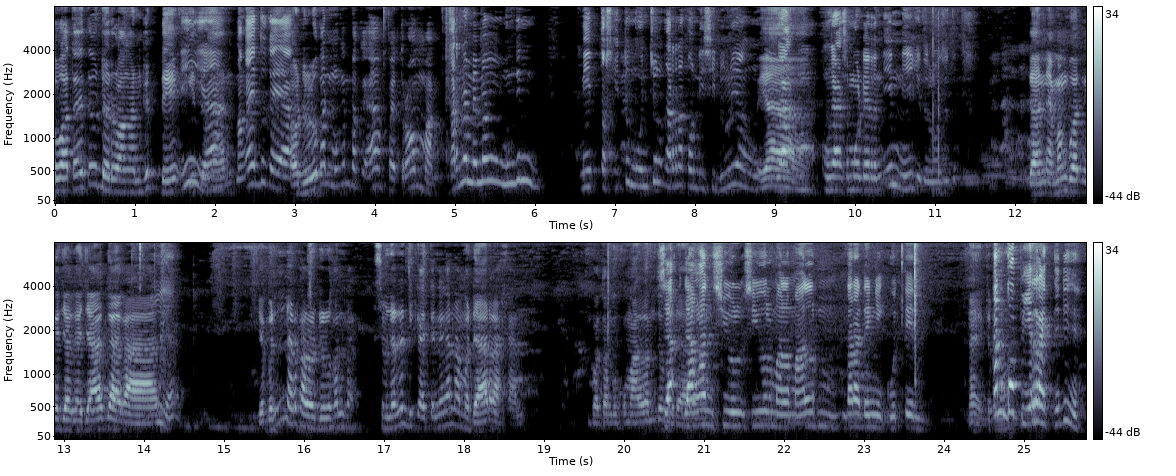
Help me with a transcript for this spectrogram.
watt aja itu udah ruangan gede gitu Iya, kan. makanya itu kayak Kalau dulu kan mungkin pakai apa? Petromak. karena memang mungkin mitos itu muncul karena kondisi dulu yang Iya. nggak nggak semodern ini gitu loh maksudnya. Dan emang buat ngejaga-jaga kan. Iya. Ya benar kalau dulu kan sebenarnya dikaitinnya kan sama darah kan. Potong kuku malam tuh Ja- jangan siul siul malam-malam ntar ada yang ngikutin. Nah, itu Kan copyright jadinya.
